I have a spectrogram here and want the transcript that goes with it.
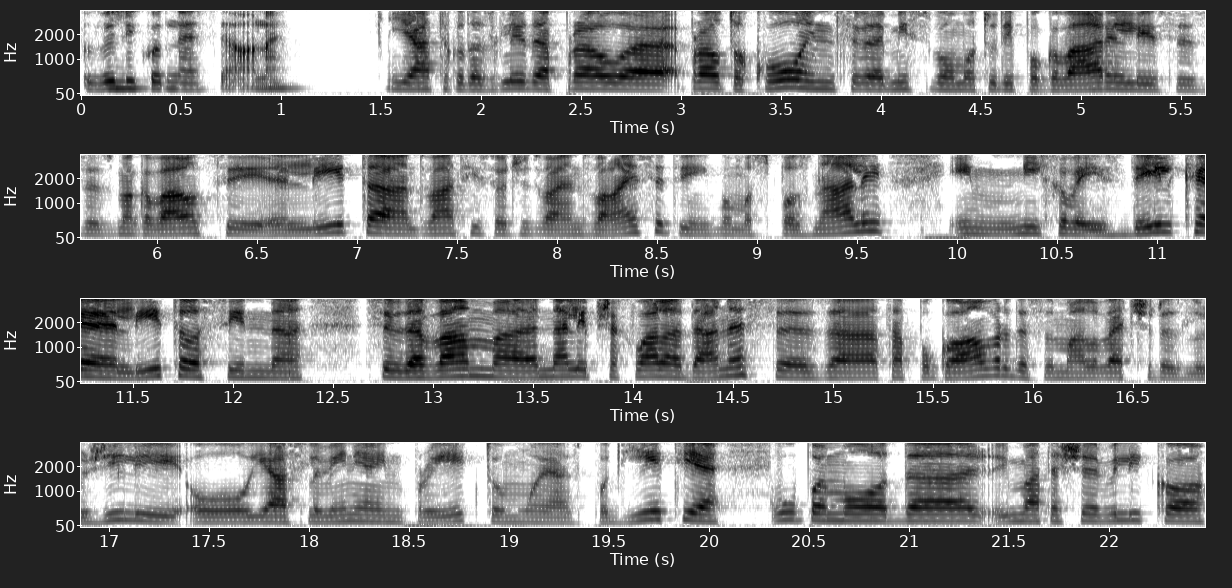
veliko odnesejo. Ja, tako da zgleda prav, eh, prav tako in seveda mi se bomo tudi pogovarjali z, z zmagovalci leta 2022 in jih bomo spoznali in njihove izdelke letos in eh, seveda vam eh, najlepša hvala danes za ta pogovor, da ste malo več razložili o Ja Slovenija in projektu Moja podjetje. Upamo, da imate še veliko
